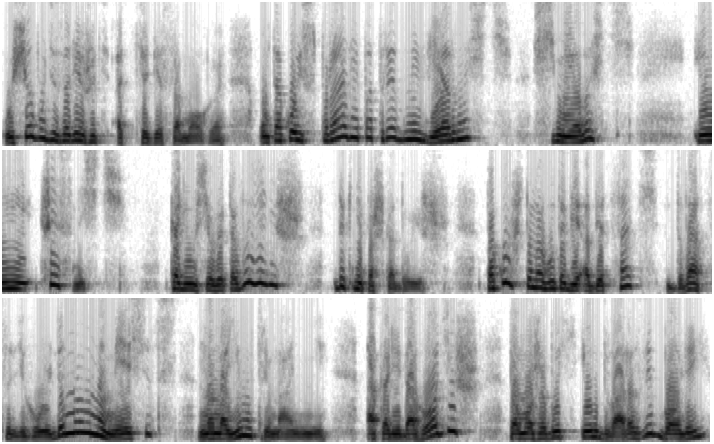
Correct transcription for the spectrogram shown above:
Усё будзе залежыць ад цябе самога. У такой справе патрэбны вернасць, смеласць і чэснасць. Калі ўсё гэта выявіш, дык не пашкадуеш. Пакуль што магу табе абяцаць 20 гульданаў на месяц на маім утрыманні, А калі дагодзіш, то можа быць і ў два разы болей.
